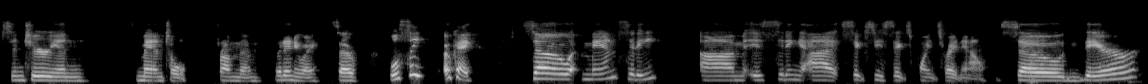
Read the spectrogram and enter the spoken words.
Centurion mantle from them. But anyway, so we'll see. Okay, so Man City um, is sitting at 66 points right now. So they're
